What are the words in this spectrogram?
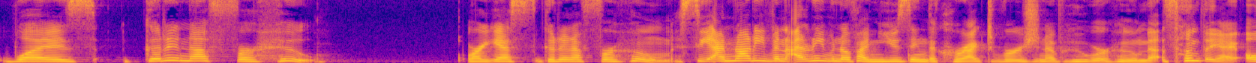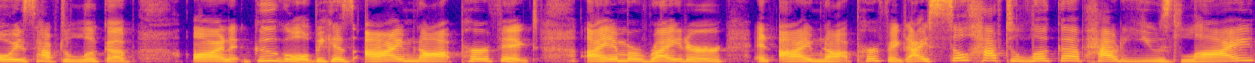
was good enough for who? Or I guess good enough for whom? See, I'm not even, I don't even know if I'm using the correct version of who or whom. That's something I always have to look up on Google because I'm not perfect. I am a writer and I'm not perfect. I still have to look up how to use lie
